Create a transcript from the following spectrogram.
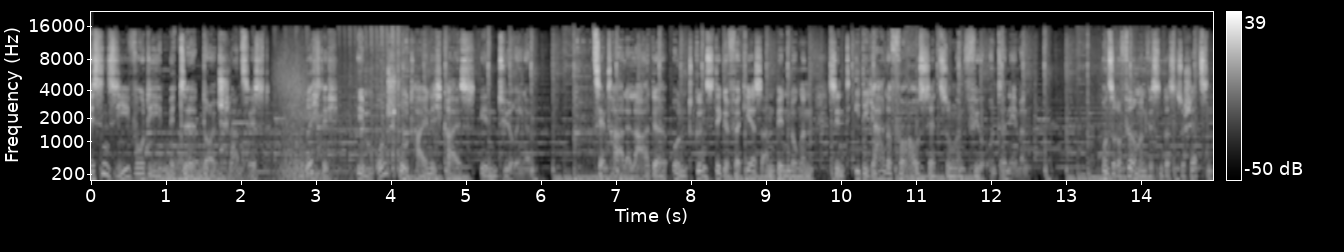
Wissen Sie, wo die Mitte Deutschlands ist? Richtig, im Unstrut-Heinig-Kreis in Thüringen. Zentrale Lage und günstige Verkehrsanbindungen sind ideale Voraussetzungen für Unternehmen. Unsere Firmen wissen das zu schätzen.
